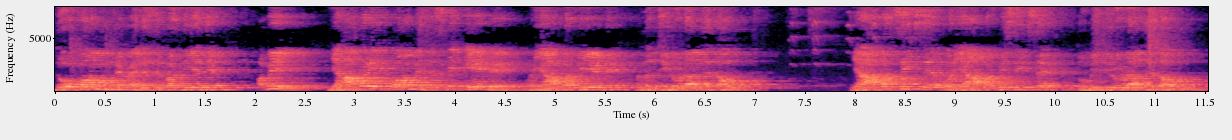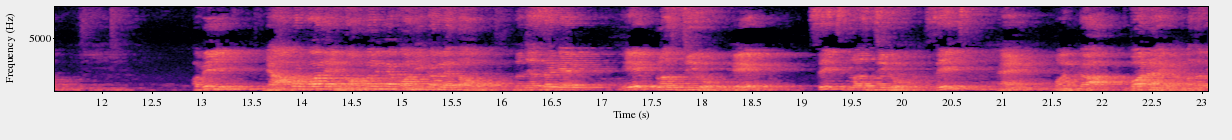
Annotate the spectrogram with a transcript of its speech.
दो कॉलम हमने पहले से भर दिए थे। अभी यहाँ पर एक कॉलम है जैसे एट है और यहाँ पर भी एट है। मतलब ज़ीरो डाल देता हूँ। यहाँ पर सिक्स है और यहाँ पर भी सिक्स है तो भी ज़ीरो डाल देता हूँ। अभी यहाँ पर वन है। नॉर्मली मैं वन ही कर लेता हूँ। तो जैसे कि eight plus zero six plus zero six and one का वन आएगा। मतलब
